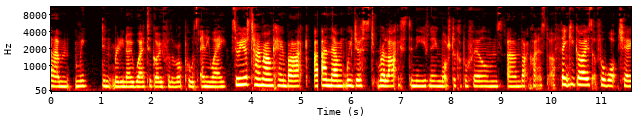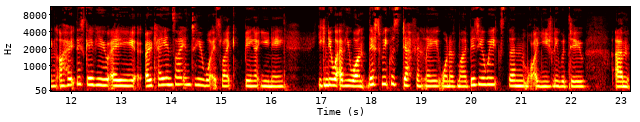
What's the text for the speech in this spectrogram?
Um, and we didn't really know where to go for the rock pools anyway. So we just turned around, came back, uh, and then we just relaxed in the evening, watched a couple films, um, that kind of stuff. Thank you guys for watching. I hope this gave you a okay insight into what it's like being at uni. You can do whatever you want. This week was definitely one of my busier weeks than what I usually would do. Um,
